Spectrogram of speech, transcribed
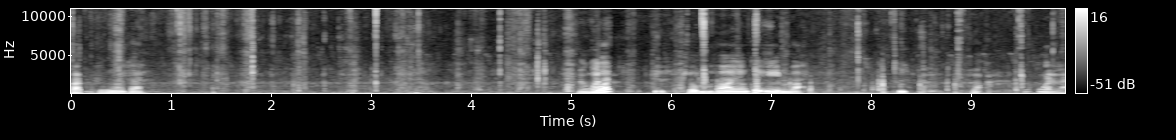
ครับขึ้นมากันนึกเบิว่าดจุ่มห่อยังคืออิ่มอะวันอะไร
